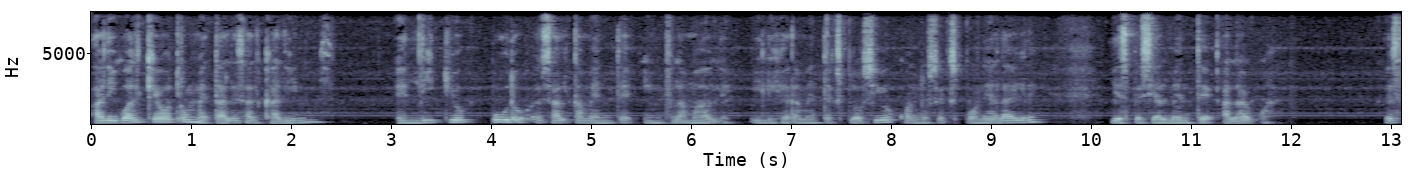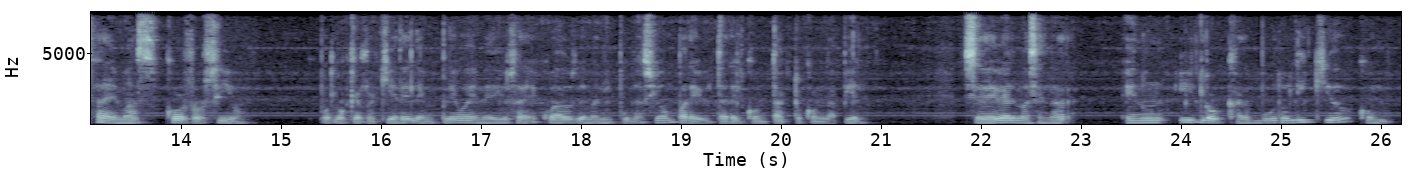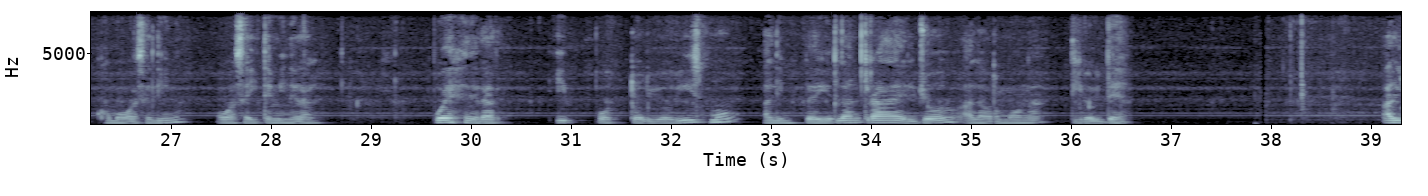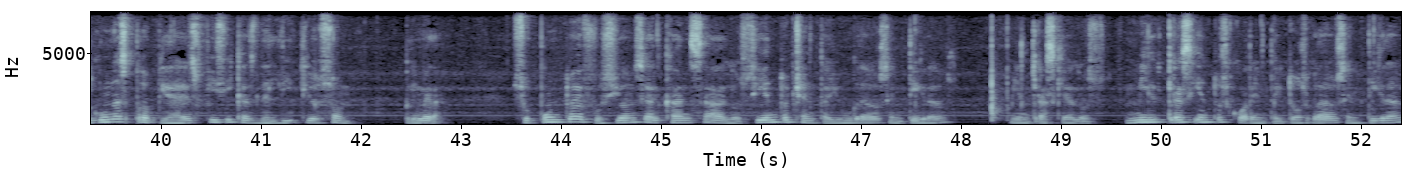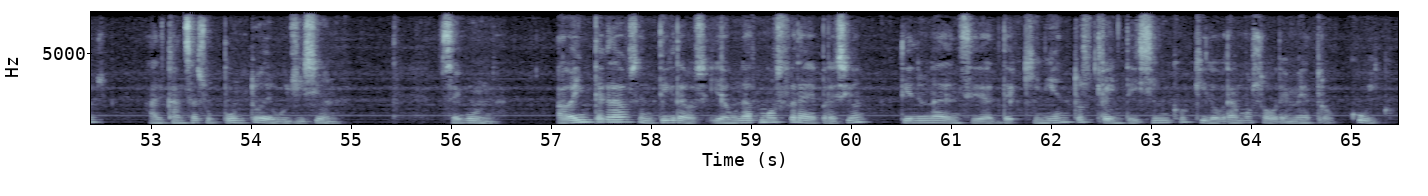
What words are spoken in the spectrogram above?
Al igual que otros metales alcalinos, el litio puro es altamente inflamable y ligeramente explosivo cuando se expone al aire y especialmente al agua. Es además corrosivo, por lo que requiere el empleo de medios adecuados de manipulación para evitar el contacto con la piel. Se debe almacenar en un hidrocarburo líquido como vaselina o aceite mineral. Puede generar hipotiroidismo al impedir la entrada del yodo a la hormona tiroidea. Algunas propiedades físicas del litio son, primera, su punto de fusión se alcanza a los 181 grados centígrados, mientras que a los 1342 grados centígrados alcanza su punto de ebullición. Segunda, a 20 grados centígrados y a una atmósfera de presión tiene una densidad de 535 kilogramos sobre metro cúbico.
